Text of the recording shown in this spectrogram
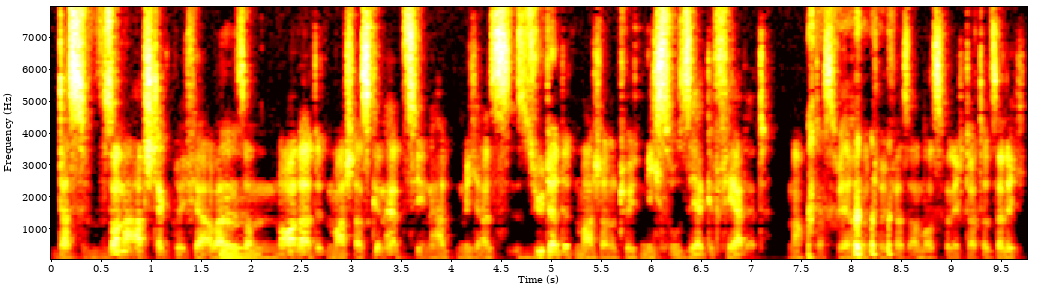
das, so eine Art Steckbrief, ja, aber mhm. so ein Norder Dittmarscher Skinhead-Scene hat mich als Süder Dittmarscher natürlich nicht so sehr gefährdet. Ne? Das wäre natürlich was anderes, wenn ich da tatsächlich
